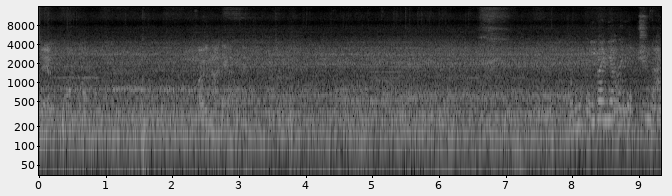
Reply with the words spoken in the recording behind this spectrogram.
거의 다 돼갔네. 이번 역은 중앙,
